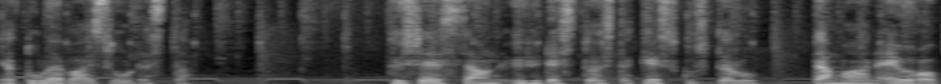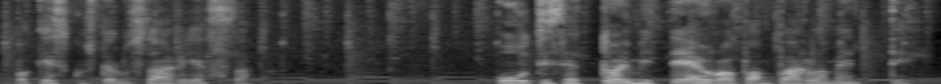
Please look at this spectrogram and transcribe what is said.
ja tulevaisuudesta. Kyseessä on 11 keskustelu Tämä on Eurooppa-keskustelusarjassa. Uutiset toimitti Euroopan parlamentti.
